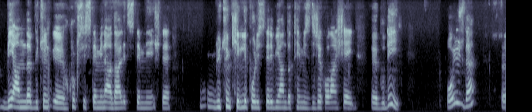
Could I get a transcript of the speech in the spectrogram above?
bir anda bütün hukuk sistemini, adalet sistemini işte bütün kirli polisleri bir anda temizleyecek olan şey e, bu değil. O yüzden e,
